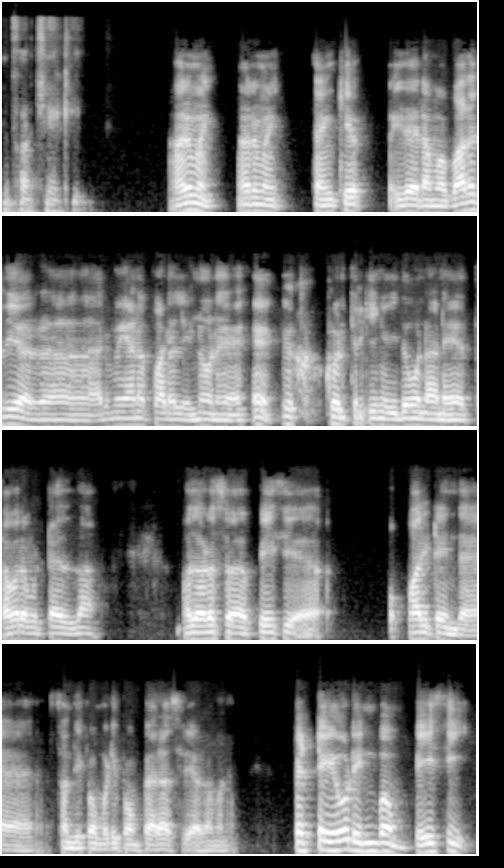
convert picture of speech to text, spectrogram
அன்ஃபார்ச்சுனேட்லி அருமை அருமை. தேங்க்யூ இது நம்ம பாரதியார் அருமையான பாடல் இன்னொன்று கொடுத்துருக்கீங்க. இதுவும் நான் தவற விட்டதுதான். அதோட ச- பேசி பாடிட்ட இந்த சந்திப்பை முடிப்போம். பேராசிரியர் ரமணன். பெட்டையோடு இன்பம் பேசி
